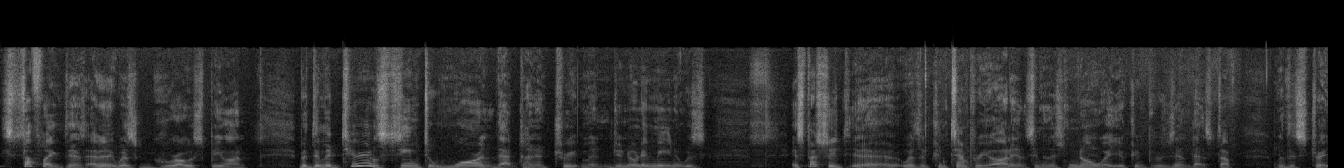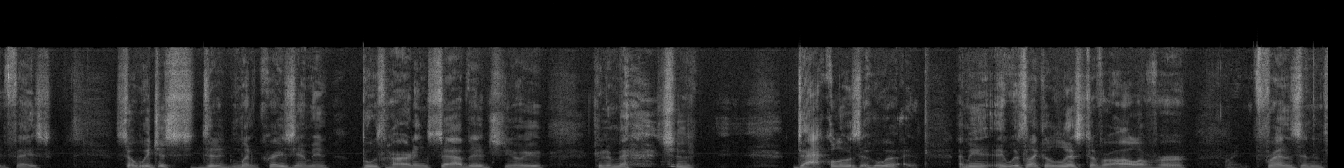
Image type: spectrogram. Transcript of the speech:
stuff like this. I mean, it was gross beyond. But the materials seemed to warrant that kind of treatment. Do you know what I mean? It was, especially uh, with a contemporary audience. I mean, there's no way you can present that stuff with a straight face. So we just did went crazy. I mean, Booth Harding Savage, you know, you can imagine. Dactylos, who, I mean, it was like a list of all of her Right. friends and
